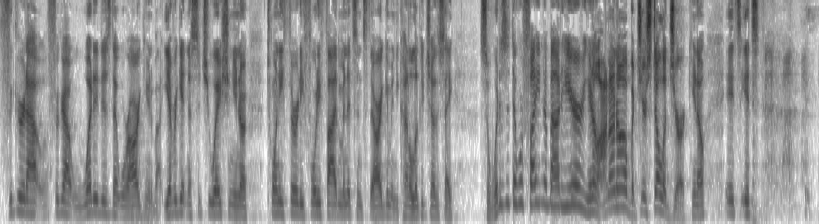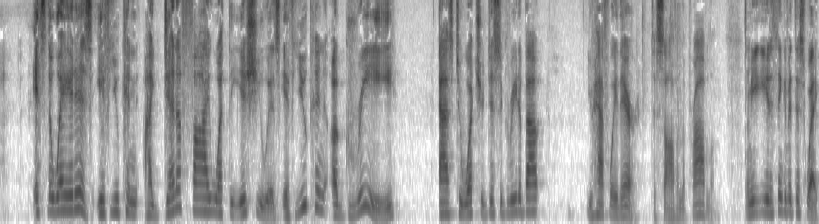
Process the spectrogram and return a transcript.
figure it out figure out what it is that we're arguing about. You ever get in a situation you know 20 30 45 minutes into the argument you kind of look at each other and say so what is it that we're fighting about here? You know i don't know but you're still a jerk you know? It's it's it's the way it is. If you can identify what the issue is if you can agree as to what you're disagreed about you're halfway there to solving the problem I mean, you think of it this way:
